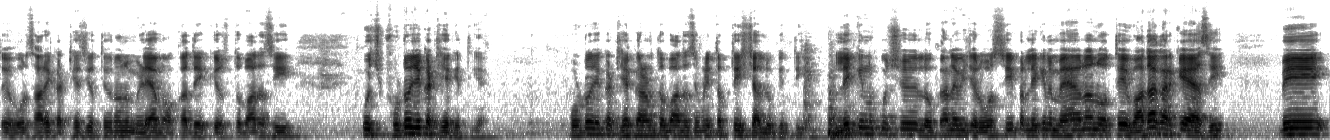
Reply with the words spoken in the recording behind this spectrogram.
ਤੇ ਹੋਰ ਸਾਰੇ ਇਕੱਠੇ ਸੀ, ਉੱਥੇ ਉਹਨਾਂ ਨੂੰ ਮਿਲਿਆ ਮੌਕਾ ਦੇਖ ਕੇ। ਉਸ ਤੋਂ ਬਾਅਦ ਅਸੀਂ ਕੁਝ ਫੋਟੋ ਜੇ ਇਕੱਠੀਆਂ ਕੀਤੀਆਂ। ਫੋਟੋ ਜੇ ਇਕੱਠੀਆਂ ਕਰਨ ਤੋਂ ਬਾਅਦ ਅਸੀਂ ਆਪਣੀ ਤਫਤੀਸ਼ ਚਾਲੂ ਕੀਤੀ। ਲੇਕਿਨ ਕੁਝ ਲੋਕਾਂ ਦੇ ਵਿੱਚ ਰੋਸ ਸੀ, ਪਰ ਲੇਕਿਨ ਮੈਂ ਉਹਨਾਂ ਨੂੰ ਉੱਥੇ ਵਾਅਦਾ ਕਰਕੇ ਆਇਆ ਸੀ ਵੀ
